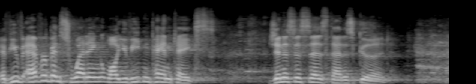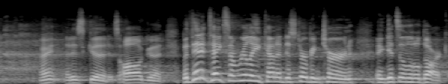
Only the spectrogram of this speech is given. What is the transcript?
If you've ever been sweating while you've eaten pancakes, Genesis says that is good. Right? That is good. It's all good. But then it takes a really kind of disturbing turn and gets a little dark.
